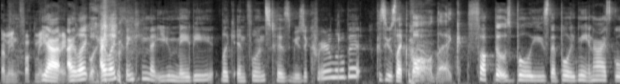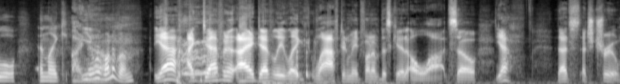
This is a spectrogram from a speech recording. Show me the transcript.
I mean, fuck me. Yeah, right? I like I like thinking that you maybe like influenced his music career a little bit because he was like, oh, like fuck those bullies that bullied me in high school, and like I you were one of them. Yeah, I definitely, I definitely like laughed and made fun of this kid a lot. So yeah, that's that's true,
